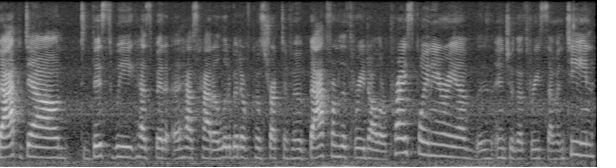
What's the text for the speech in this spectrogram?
back down. This week has been has had a little bit of constructive move back from the three dollar price point area into the 317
